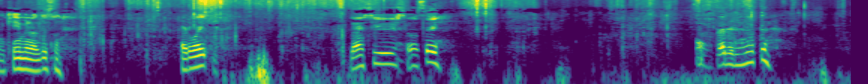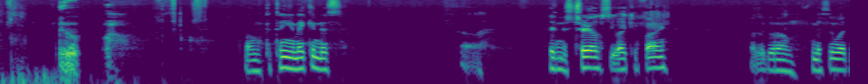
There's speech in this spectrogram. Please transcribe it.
And came in on this one. Hard white. Last year, so I'll say. That's better than nothing. I'm continue making this, uh, hitting this trail, see what I can find. But look what I'm messing with.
